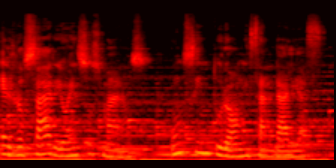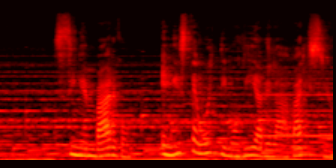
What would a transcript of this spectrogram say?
el rosario en sus manos, un cinturón y sandalias. Sin embargo, en este último día de la aparición,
